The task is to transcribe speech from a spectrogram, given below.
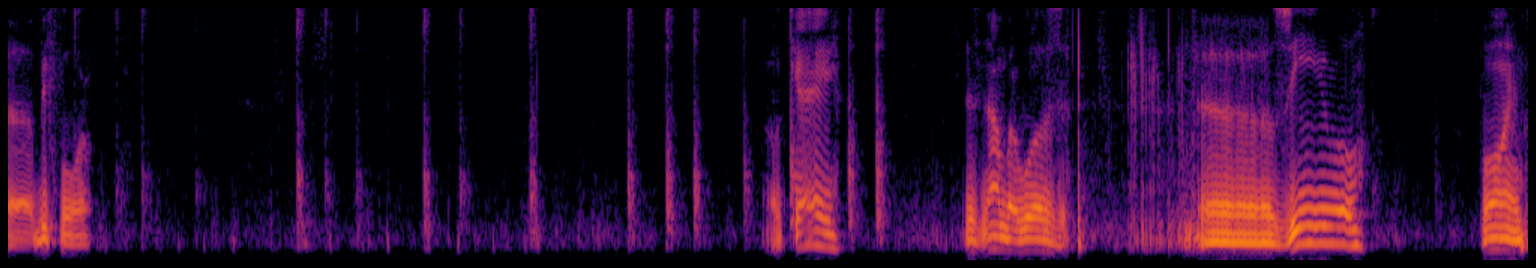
uh, before. Okay, this number was uh, zero point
